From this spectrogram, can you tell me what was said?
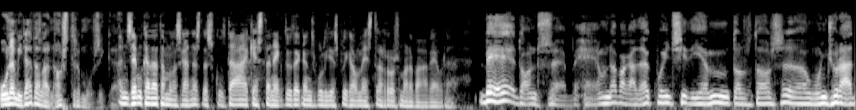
Una mirada a la nostra música. Ens hem quedat amb les ganes d'escoltar aquesta anècdota que ens volia explicar el mestre Ros Marvà. A veure. Bé, doncs, eh, bé, una vegada coincidíem tots dos eh, un jurat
